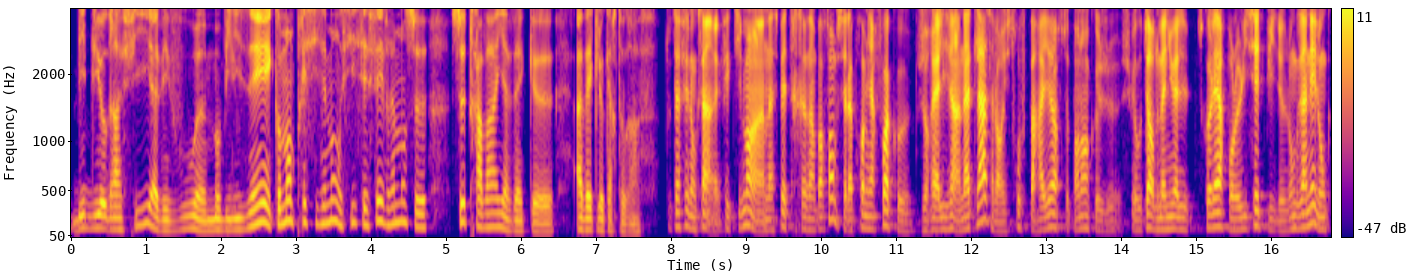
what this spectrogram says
bibliographie avez-vous mobilisé Et comment précisément aussi s'est fait vraiment ce, ce travail avec, euh, avec le cartographe. Tout à fait. Donc, ça, effectivement, un aspect très important. C'est la première fois que je réalisais un atlas. Alors, il se trouve par ailleurs, cependant, que je, suis auteur de manuels scolaires pour le lycée depuis de longues années. Donc,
